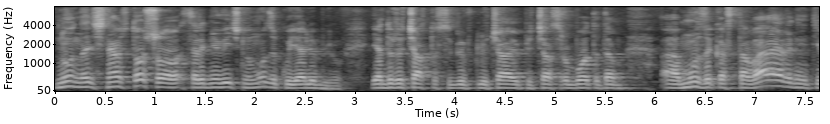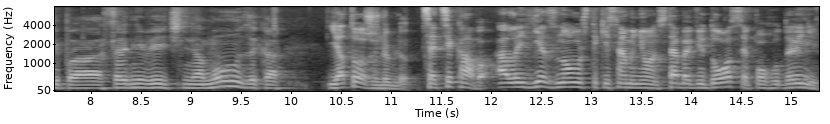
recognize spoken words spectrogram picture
Ну, почнемо з того, що середньовічну музику я люблю. Я дуже часто собі включаю під час роботи там е, музика з таверні, типу середньовічна музика. Я теж люблю. Це цікаво, але є знову ж такий самий нюанс. В тебе відоси по годині.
